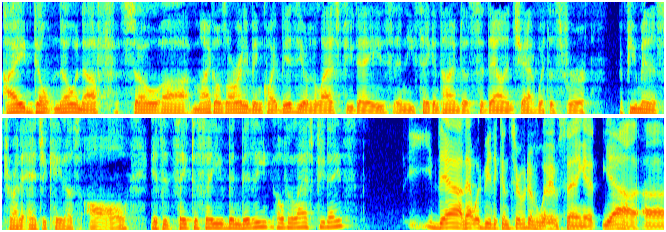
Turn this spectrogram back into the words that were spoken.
I don't know enough. So uh, Michael's already been quite busy over the last few days, and he's taken time to sit down and chat with us for a few minutes to try to educate us all. Is it safe to say you've been busy over the last few days? Yeah, that would be the conservative way of saying it. Yeah. Uh,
